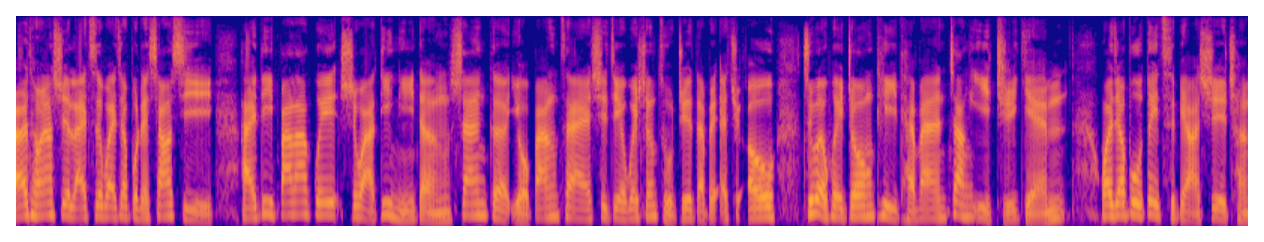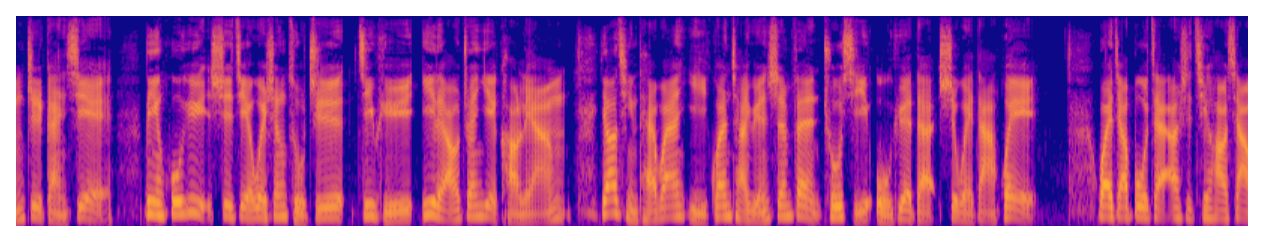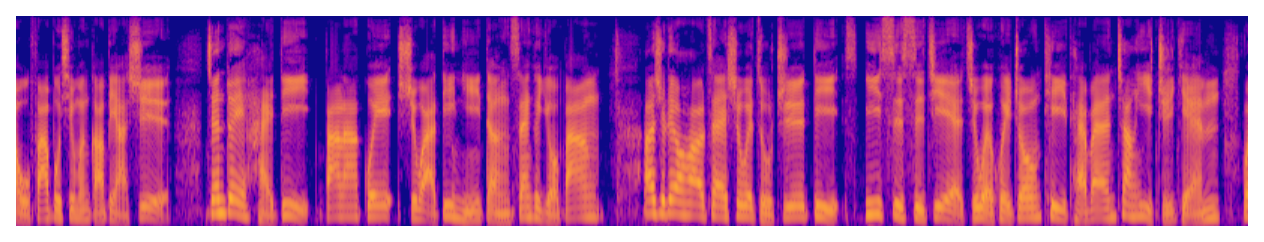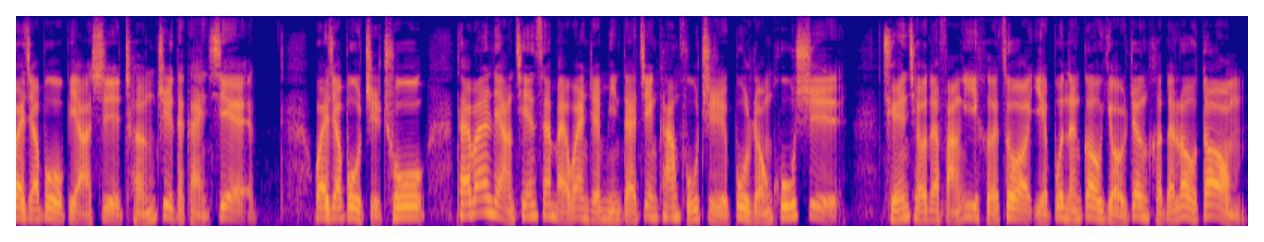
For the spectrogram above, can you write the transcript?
而同样是来自外交部的消息，海地、巴拉圭、史瓦蒂尼等三个友邦在世界卫生组织 （WHO） 执委会中替台湾仗义直言。外交部对此表示诚挚感谢，并呼吁世界卫生组织基于医疗专业考量，邀请台湾以观察员身份出席五月的世卫大会。外交部在二十七号下午发布新闻稿表示，针对海地、巴拉圭、史瓦蒂尼等三个友邦，二十六号在世卫组织第一四四届执委会中替台湾仗义直言，外交部表示诚挚的感谢。外交部指出，台湾两千三百万人民的健康福祉不容忽视，全球的防疫合作也不能够有任何的漏洞。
